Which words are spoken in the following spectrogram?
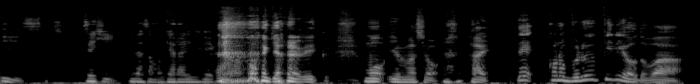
いいっす。ぜひ、皆さんもギャラリーフェイクを ギャラリーウィークも読みましょう。はい。で、このブルーピリオドは、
